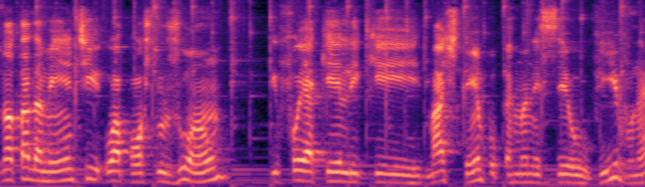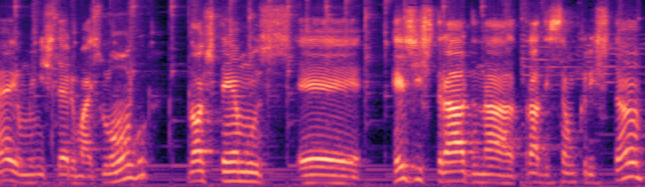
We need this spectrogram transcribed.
notadamente o apóstolo João, que foi aquele que mais tempo permaneceu vivo, né, um ministério mais longo. Nós temos é, registrado na tradição cristã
